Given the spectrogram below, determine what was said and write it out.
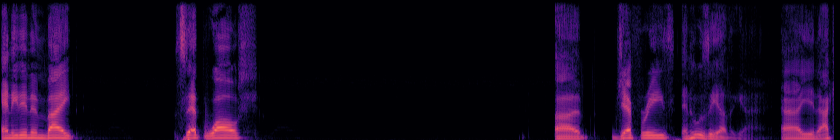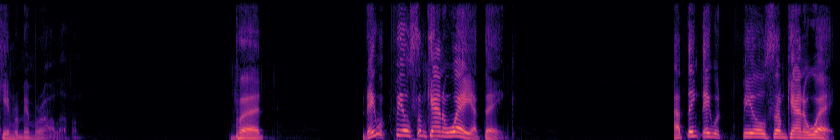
And he didn't invite Seth Walsh, uh, Jeffreys, and who's the other guy? Uh, you know, I can't remember all of them. But they would feel some kind of way, I think. I think they would feel some kind of way.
